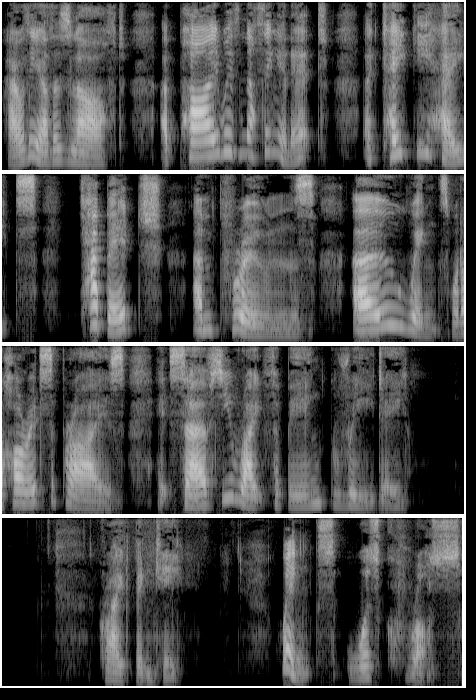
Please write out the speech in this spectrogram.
How the others laughed. A pie with nothing in it, a cake he hates, cabbage and prunes. Oh, Winks, what a horrid surprise. It serves you right for being greedy, cried Binky. Winks was cross.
